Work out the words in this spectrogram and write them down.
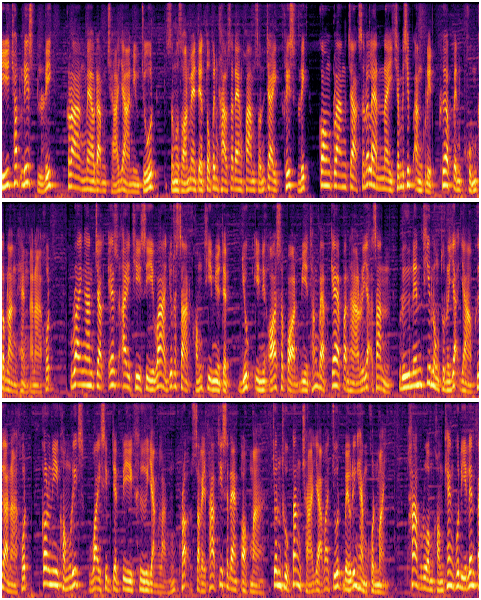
ผีช็อตลิสต์ลิกกลางแมวดำฉายานิวจูดสโมสรแมนเตสตกเป็นข่าวแสดงความสนใจคริสลิกกองกลางจากเซเนอร์แลนด์ในแชมเปี้ยนชิพอังกฤษ เพื่อเป็นขุมกำลังแห่งอนาคต รายงานจาก SITC ว่ายุทธศาสตร์ของทีมยูไนเต็ดยุคอิน i ออสสปอร์ตมีทั้งแบบแก้ปัญหาระยะสั้น หรือเน้นที่ลงทุนระยะยาวเพื่ออนาคต กรณีของริกส์วัย 17 ปีคืออย่างหลัง เพราะศักยภาพที่แสดงออกมา จนถูกตั้งฉายาว่าจูดเบลลิงแฮมคนใหม่ ภาพรวมของแข้งผู้ดีเล่นไป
